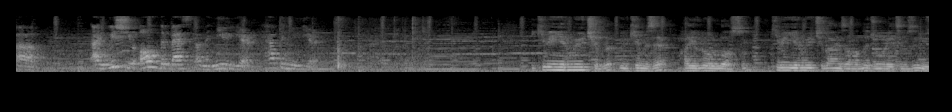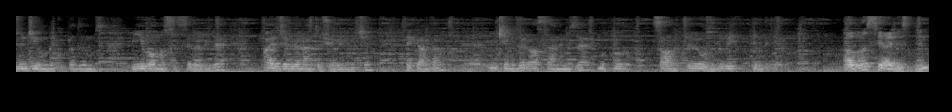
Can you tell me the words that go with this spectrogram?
Uh, I wish you all the best on the new year. Happy New Year. 2023 yılı ülkemize hayırlı uğurlu olsun. 2023 yılı aynı zamanda Cumhuriyetimizin 100. yılını kutladığımız bir yıl olması sebebiyle ayrıca bir önem taşıyor benim için. Tekrardan e, ülkemize ve hastanemize mutlu, sağlıklı ve huzurlu bir yıl diliyorum. Avrasya ailesinin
